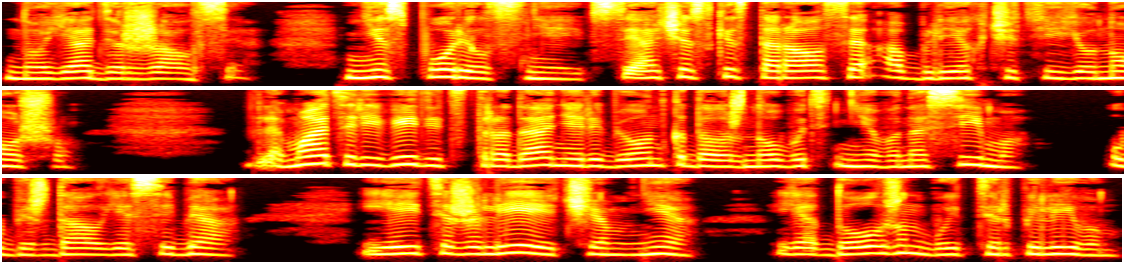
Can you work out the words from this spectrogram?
но я держался, не спорил с ней, всячески старался облегчить ее ношу. Для матери видеть страдания ребенка должно быть невыносимо, убеждал я себя. Ей тяжелее, чем мне, я должен быть терпеливым.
